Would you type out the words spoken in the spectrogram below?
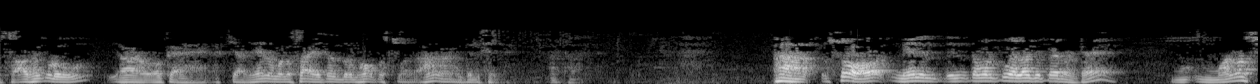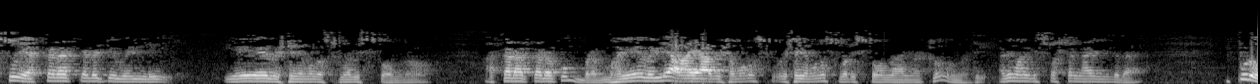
సాధకుడు ఓకే. నేను మనసా అయితే బ్రహ్మోపస్మర తెలిసింది. సో నేను ఇంతవరకు ఎలా చెప్పానంటే మనస్సు ఎక్కడెక్కడికి వెళ్ళి ఏ ఏ విషయమును స్మరిస్తోందో అక్కడక్కడకు బ్రహ్మయే వెళ్ళి ఆయా విషమును విషయమును స్మరిస్తోందా అన్నట్లు ఉన్నది. అది మనకి స్పష్టంగా అయింది కదా. ఇప్పుడు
